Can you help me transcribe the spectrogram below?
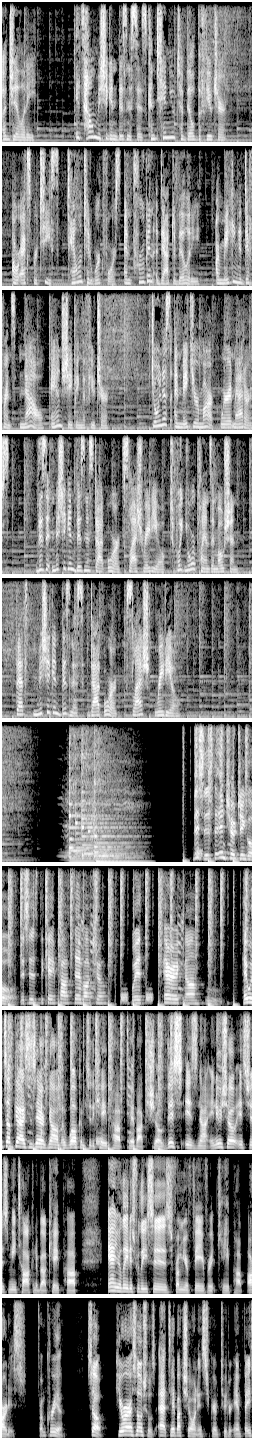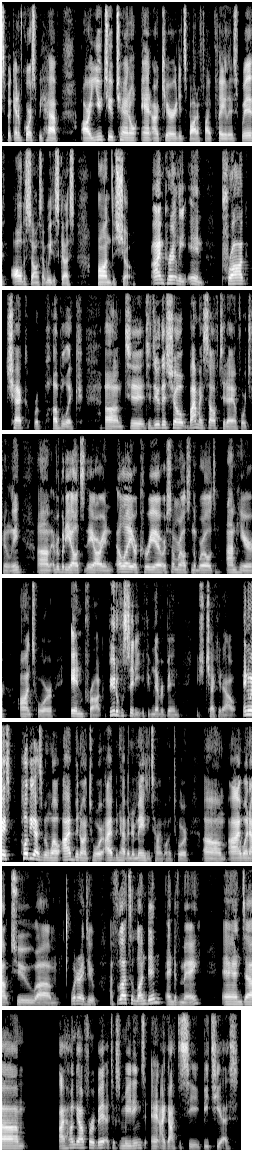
agility. It's how Michigan businesses continue to build the future. Our expertise, talented workforce, and proven adaptability are making a difference now and shaping the future. Join us and make your mark where it matters. Visit michiganbusiness.org/radio to put your plans in motion. That's michiganbusiness.org/radio. This is the intro jingle. This is the K-pop Daebak show with Eric Nam. Ooh. Hey, what's up, guys? This is Eric Nam, and welcome to the K-pop Daebak Show. This is not a new show; it's just me talking about K-pop and your latest releases from your favorite K-pop artists from Korea. So, here are our socials at Daebak Show on Instagram, Twitter, and Facebook, and of course, we have our YouTube channel and our curated Spotify playlist with all the songs that we discuss on the show. I'm currently in Prague, Czech Republic um, to to do this show by myself today. Unfortunately, um, everybody else they are in LA or Korea or somewhere else in the world. I'm here on tour in Prague, beautiful city. If you've never been, you should check it out. Anyways, hope you guys have been well. I've been on tour. I've been having an amazing time on tour. Um, I went out to um, what did I do? I flew out to London end of May, and um, I hung out for a bit. I took some meetings, and I got to see BTS,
